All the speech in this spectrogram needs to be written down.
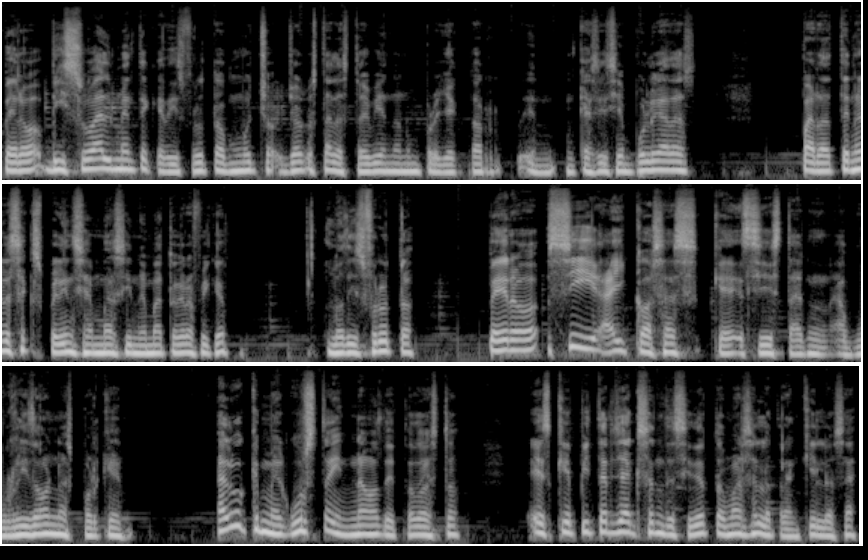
pero visualmente que disfruto mucho. Yo esta la estoy viendo en un proyector en, en, casi 100 pulgadas para tener esa experiencia más cinematográfica, lo disfruto. Pero sí hay cosas que sí están aburridonas porque algo que me gusta y no de todo esto es que Peter Jackson decidió tomárselo tranquilo. O sea,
